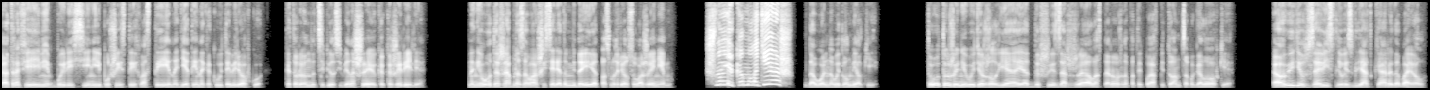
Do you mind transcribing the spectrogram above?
А трофеями были синие пушистые хвосты, надетые на какую-то веревку, которую он нацепил себе на шею, как ожерелье. На него даже образовавшийся рядом медоед посмотрел с уважением. «Шнырька, молодежь!» — довольно выдал мелкий. Тут уже не выдержал я и от души заржал, осторожно потрепав питомца по головке. А увидев завистливый взгляд Кары, добавил.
